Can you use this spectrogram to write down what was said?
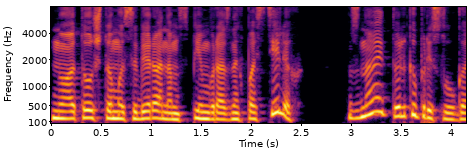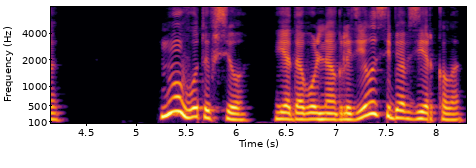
Ну а то, что мы с Абираном спим в разных постелях, знает только прислуга. Ну вот и все. Я довольно оглядела себя в зеркало.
